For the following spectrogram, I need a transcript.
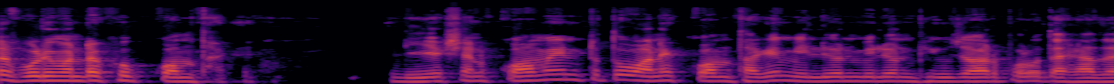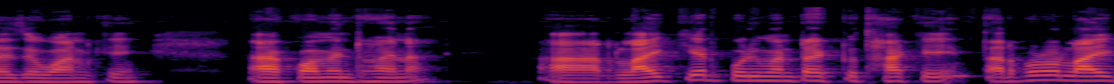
এর পরিমাণটা খুব কম থাকে। রিঅ্যাকশন কমেন্ট তো অনেক কম থাকে। মিলিয়ন, মিলিয়ন ভিউ যাওয়ার পরও দেখা যায় যে ওয়ানকে কমেন্ট হয় না। আর লাইকের পরিমাণটা একটু থাকে। তারপরেও লাইক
